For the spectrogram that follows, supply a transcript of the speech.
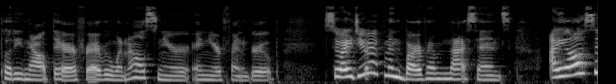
putting out there for everyone else in your in your friend group. So I do recommend the bar friend in that sense. I also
